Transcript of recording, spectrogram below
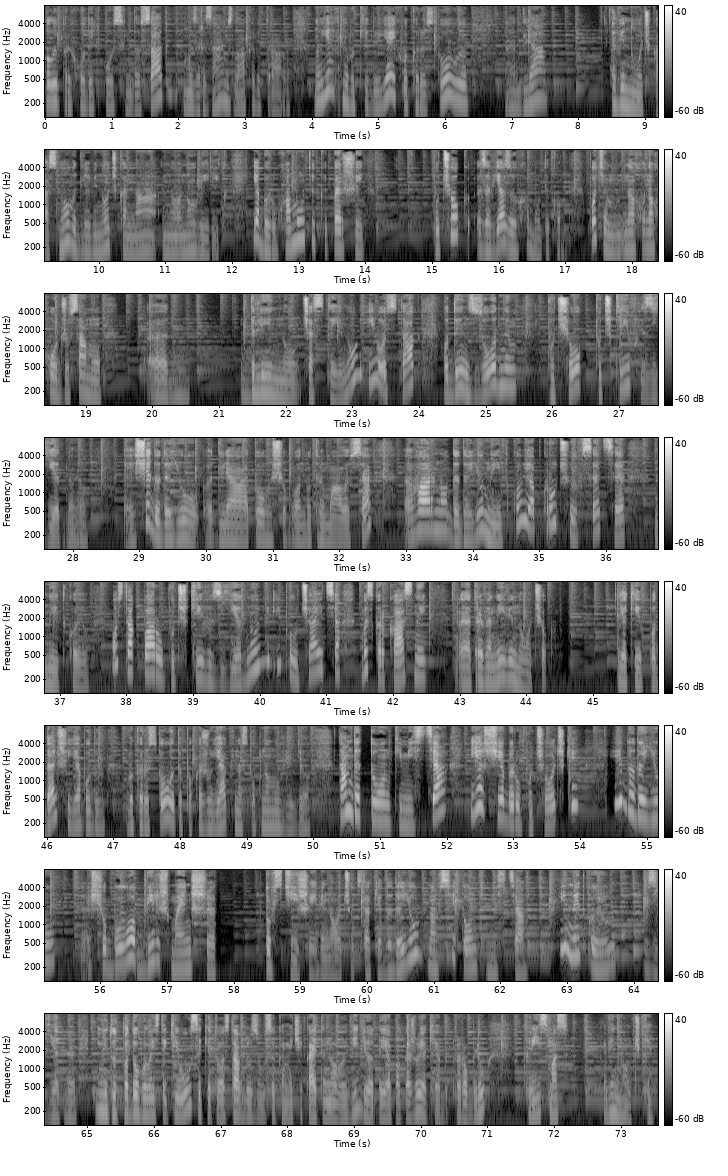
Коли приходить осінь до саду, ми зрізаємо злакові трави. Ну я їх не викидаю, я їх використовую е, для віночка, основи для віночка на, на новий рік. Я беру хамутик і перший пучок зав'язую хамутиком. Потім знаходжу саму е, длінну частину і ось так один з одним пучок, пучків з'єдную. Е, Ще додаю для того, щоб воно трималося е, гарно, додаю нитку і обкручую все це ниткою. Ось так пару пучків з'єдную і виходить безкаркасний е, трав'яний віночок, який в подальші я буду використовувати, покажу як в наступному відео. Там, де тонкі місця, я ще беру пучочки і додаю, е, щоб було більш-менш е, товстіший віночок. Так я додаю на всі тонкі місця і ниткою з'єдную. Мені тут подобались такі усики, то оставлю з усиками. Чекайте нове відео, де я покажу, як я роблю крісмас віночки.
